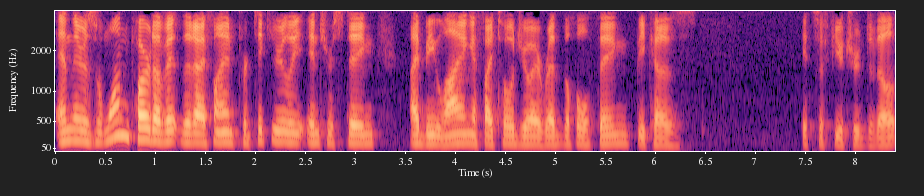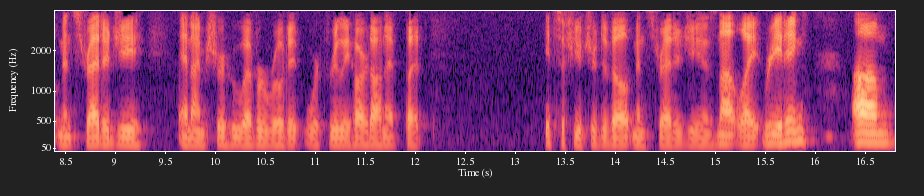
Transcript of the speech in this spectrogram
and there's one part of it that I find particularly interesting. I'd be lying if I told you I read the whole thing because it's a future development strategy, and I'm sure whoever wrote it worked really hard on it, but it's a future development strategy and it's not light reading. Um,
